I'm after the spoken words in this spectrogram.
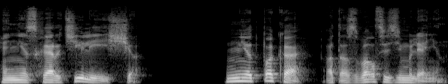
«Не схарчили еще?» «Нет пока», – отозвался землянин.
